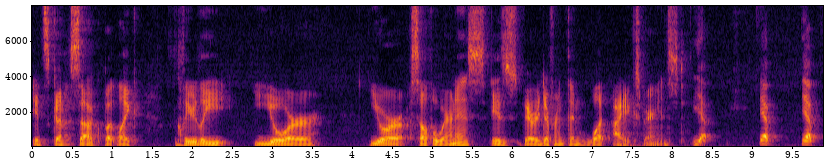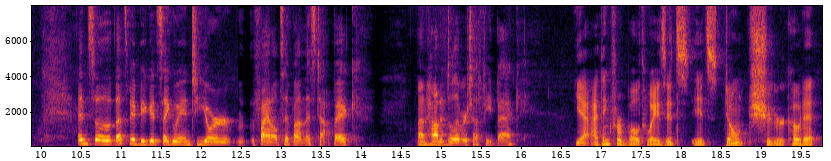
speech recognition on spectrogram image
it's gonna suck but like clearly your your self-awareness is very different than what i experienced Yep. Yep. Yep. And so that's maybe a good segue into your final tip on this topic on how to deliver tough feedback. Yeah, I think for both ways, it's it's don't sugarcoat it.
